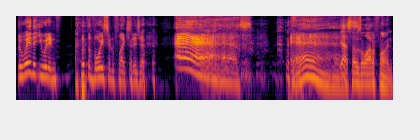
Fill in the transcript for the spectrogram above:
the way that you would in, put the voice inflection into ass, ass. yes, that was a lot of fun.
